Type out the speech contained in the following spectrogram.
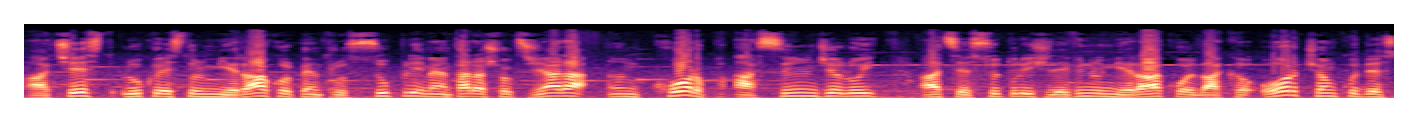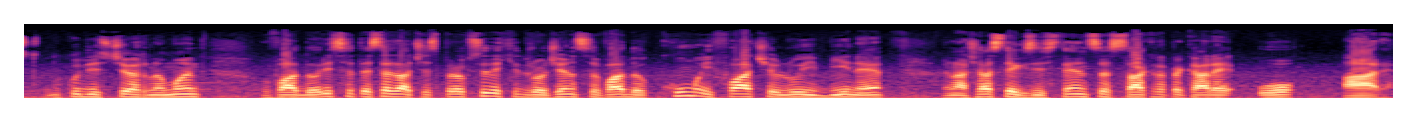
acest lucru este un miracol pentru suplimentarea și oxigenarea în corp a sângelui, a țesutului și devine un miracol dacă orice om cu, des- cu discernământ va dori să testeze acest peroxid de hidrogen să vadă cum îi face lui bine în această existență sacră pe care o are.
